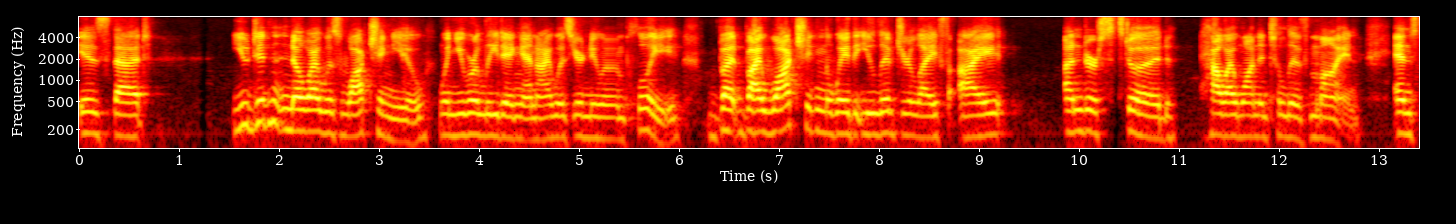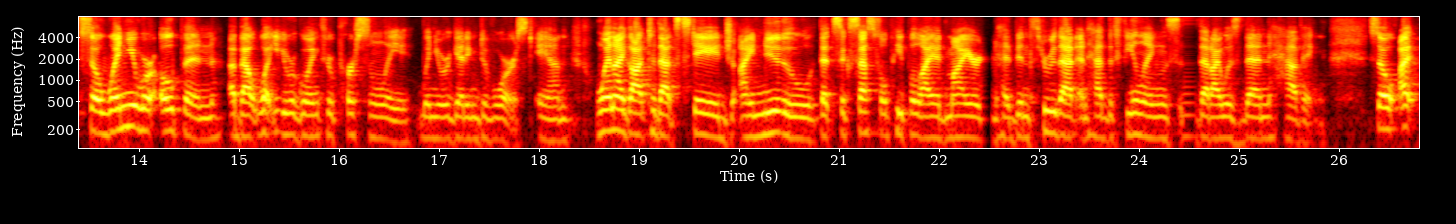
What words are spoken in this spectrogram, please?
is that you didn't know I was watching you when you were leading and I was your new employee. But by watching the way that you lived your life, I understood how I wanted to live mine. And so when you were open about what you were going through personally when you were getting divorced, and when I got to that stage, I knew that successful people I admired had been through that and had the feelings that I was then having. So I,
